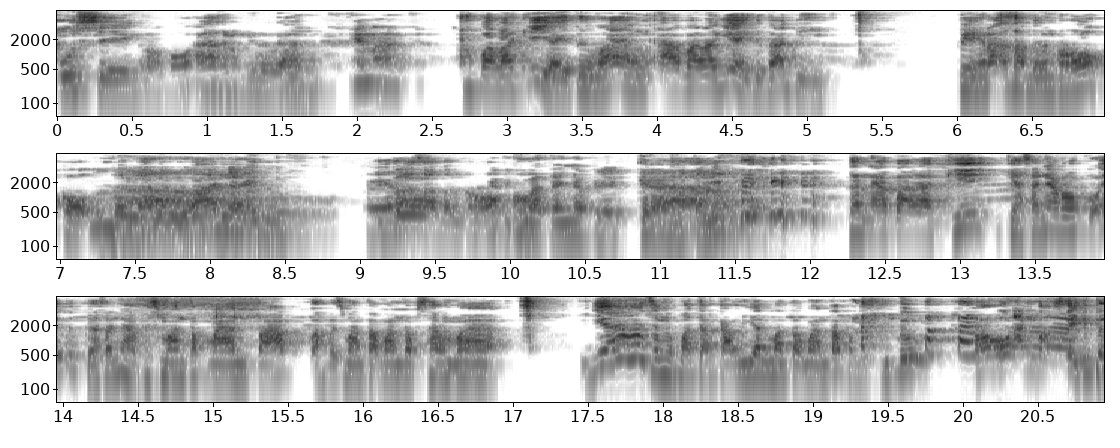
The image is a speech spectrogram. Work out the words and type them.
pusing rokokan gitu kan Hmm. enak aja apalagi ya itu mang. Apalagi ya itu tadi. Berak sambil ngerokok. Dan ada duanya itu. Berak Itu sambil ngerokok. Kenikmatannya beda. Dan apalagi biasanya rokok itu biasanya habis mantap-mantap habis mantap-mantap sama ya sama pacar kalian mantap-mantap habis itu rokokan pasti itu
